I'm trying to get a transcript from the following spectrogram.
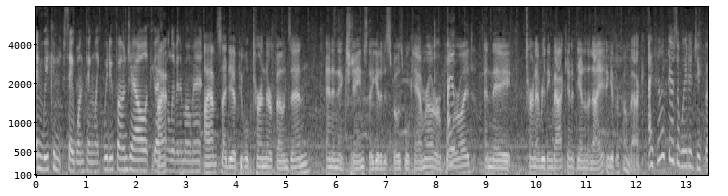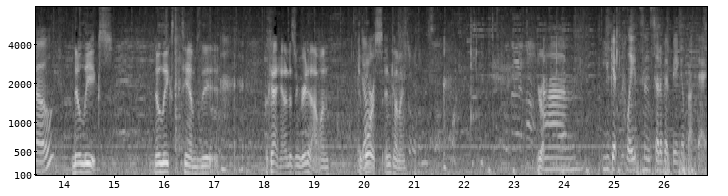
And we can say one thing, like, we do phone jail if you guys want to live in the moment. I have this idea: people turn their phones in, and in exchange, they get a disposable camera or a Polaroid, and they turn everything back in at the end of the night and get their phone back. I feel like there's a way to do both. No leaks. No leaks to TMZ. Okay, Hannah doesn't agree to that one. Divorce incoming. You're up. Um, you get plates instead of it being a buffet.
